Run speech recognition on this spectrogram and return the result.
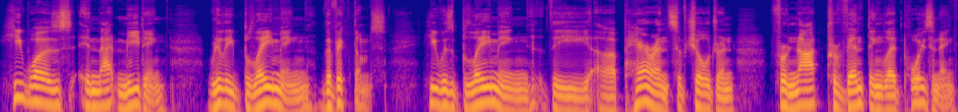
he was in that meeting really blaming the victims he was blaming the uh, parents of children for not preventing lead poisoning.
